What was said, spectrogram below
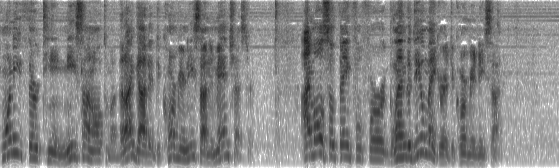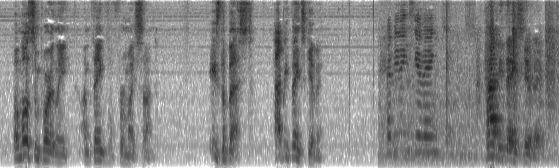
2013 Nissan Altima that I got at DeCormier Nissan in Manchester. I'm also thankful for Glenn the Dealmaker at DeCormier Nissan. But most importantly, I'm thankful for my son. He's the best. Happy Thanksgiving. Happy Thanksgiving. Happy Thanksgiving!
